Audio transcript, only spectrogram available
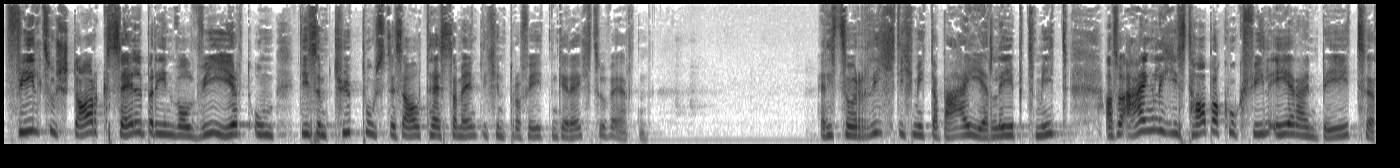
viel zu stark selber involviert, um diesem Typus des alttestamentlichen Propheten gerecht zu werden. Er ist so richtig mit dabei, er lebt mit. Also eigentlich ist Habakkuk viel eher ein Beter.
